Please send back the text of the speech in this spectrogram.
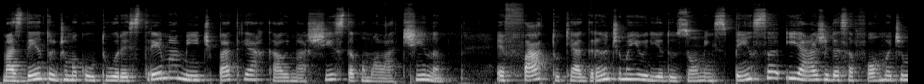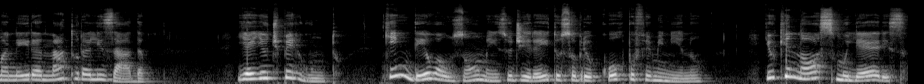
Mas dentro de uma cultura extremamente patriarcal e machista como a latina, é fato que a grande maioria dos homens pensa e age dessa forma de maneira naturalizada. E aí eu te pergunto: quem deu aos homens o direito sobre o corpo feminino? E o que nós, mulheres,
